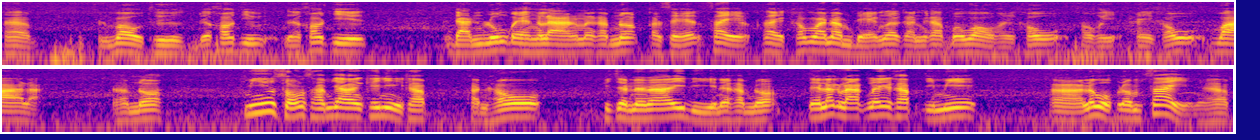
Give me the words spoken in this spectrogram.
นะครับ มันเว้าถือเดี๋ยวเขาจีเดี๋ยวเขาจีดันลงไปข้างล่างนะครับเนาะกระแสใส่ใส่คำว่าน้ำแดงแล้วกันครับเว้าให้เขาเขาให้เขาว่าล่ะนะครับเนาะมีอยู่สองสามอย่างแค่นี้ครับขันเขาพิจารณาได้ดีนะครับเนาะแต่หลักๆเลยครับจะมีอ่าระบบลำไส้นะครับ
